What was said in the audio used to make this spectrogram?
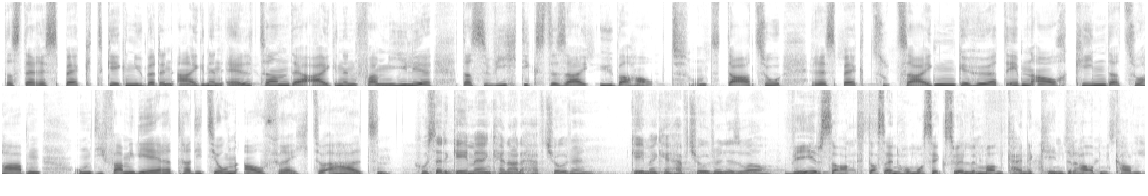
dass der Respekt gegenüber den eigenen Eltern, der eigenen Familie das Wichtigste sei überhaupt. Und dazu Respekt zu zeigen, gehört eben auch Kinder zu haben, um die familiäre Tradition aufrecht zu erhalten. Who said a gay man cannot have children? Wer sagt, dass ein homosexueller Mann keine Kinder haben kann?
